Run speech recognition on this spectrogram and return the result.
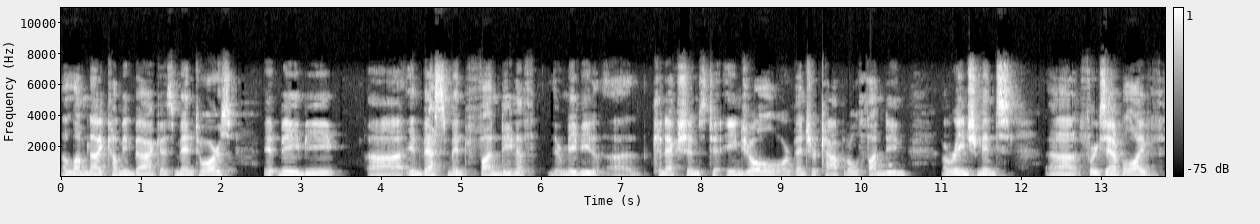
alumni coming back as mentors. It may be uh, investment funding. If there may be uh, connections to angel or venture capital funding arrangements. Uh, for example, I've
